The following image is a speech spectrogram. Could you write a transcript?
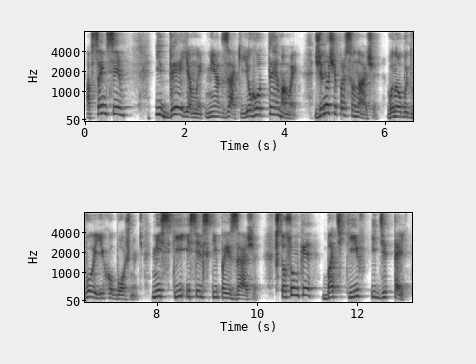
а в сенсі ідеями Міадзакі, його темами. Жіночі персонажі, вони обидвоє їх обожнюють, міські і сільські пейзажі, стосунки батьків і дітей,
